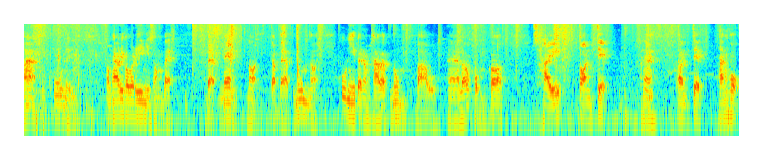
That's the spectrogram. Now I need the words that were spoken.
มากคู่หนึ่งรองเท้า Recovery มี 2 แบบ แบบแน่นหน่อยกับแบบนุ่มหน่อย คู่นี้เป็นรองเท้าแบบนุ่มเบานะแล้วผมก็ใช้ตอนเจ็บนะตอนเจ็บทั้งหก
